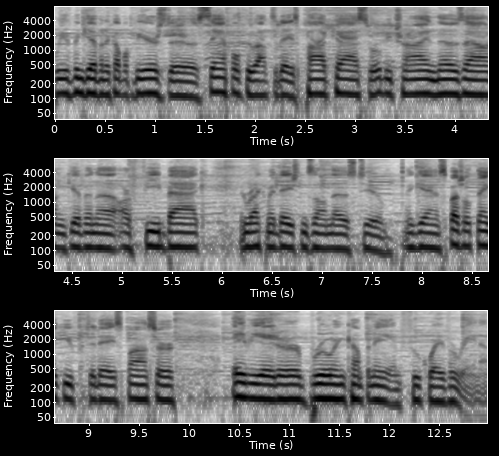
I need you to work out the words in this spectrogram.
we've been given a couple beers to sample throughout today's podcast, so we'll be trying those out and giving uh, our feedback and recommendations on those too. Again, a special thank you for today's sponsor, Aviator Brewing Company in Fuquay Varina.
